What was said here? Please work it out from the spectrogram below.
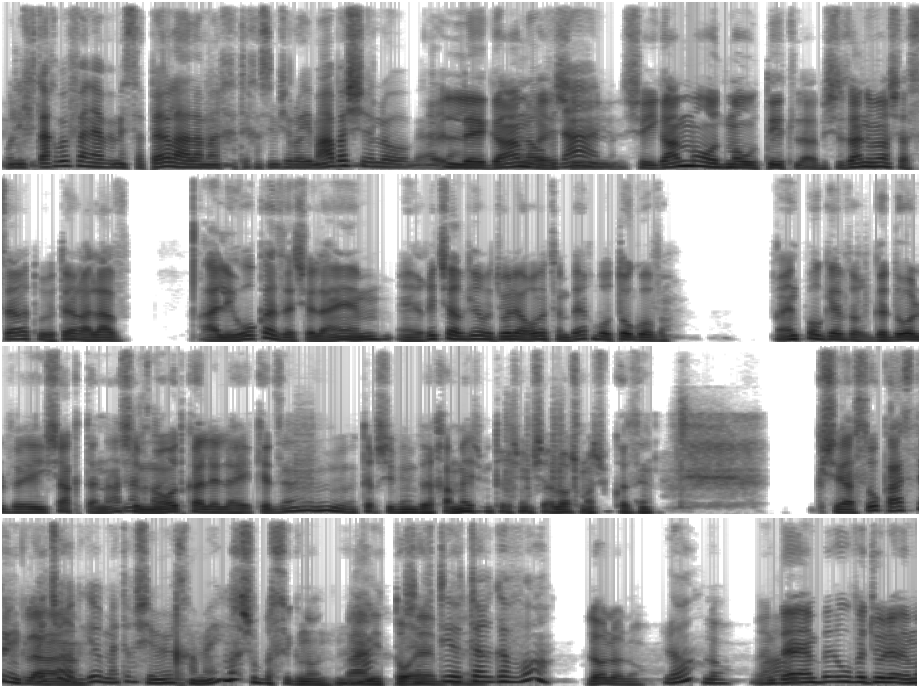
הוא נפתח בפניה ומספר לה על המערכת יחסים שלו עם אבא שלו. ועל ה- על לגמרי שהיא גם מאוד מהותית לה בשביל זה אני אומר שהסרט הוא יותר עליו. הליהוק הזה שלהם אה, ריצ'רד גיר וג'וליה רוברטס הם בערך באותו גובה. אין פה גבר גדול ואישה קטנה נכון. שמאוד קל ללהק את זה מטר 75 מטר 73 משהו כזה. כשעשו קאסטינג ל... ריצ'רד גיר מטר שבעים וחמש? משהו בסגנון. מה? אני טועה. חשבתי ב- יותר גבוה. לא לא לא לא? לא. הם די- הם- הוא וג'וליה הם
